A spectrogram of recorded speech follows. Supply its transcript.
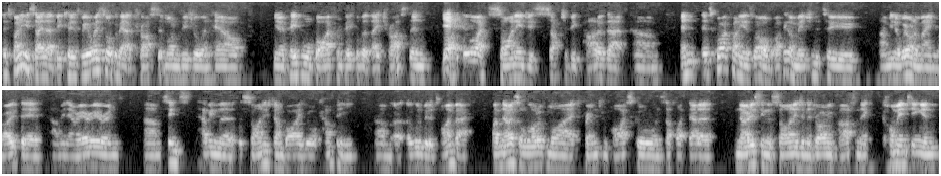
It's funny you say that because we always talk about trust at Modern Visual and how you know people will buy from people that they trust, and Yeah. I feel like signage is such a big part of that. Um, and it's quite funny as well. I think I mentioned it to you. Um, you know, we're on a main road there um, in our area, and um, since having the, the signage done by your company um, a, a little bit of time back, I've noticed a lot of my friends from high school and stuff like that are noticing the signage and they're driving past and they're commenting, and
